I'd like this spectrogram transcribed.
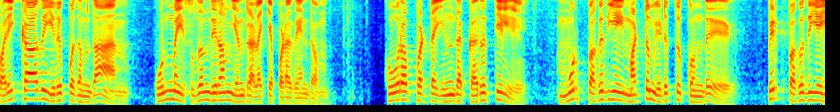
பறிக்காது இருப்பதும் தான் உண்மை சுதந்திரம் என்று அழைக்கப்பட வேண்டும். கூறப்பட்ட இந்த கருத்தில் முற்பகுதியை மட்டும் எடுத்துக்கொண்டு பிற்பகுதியை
